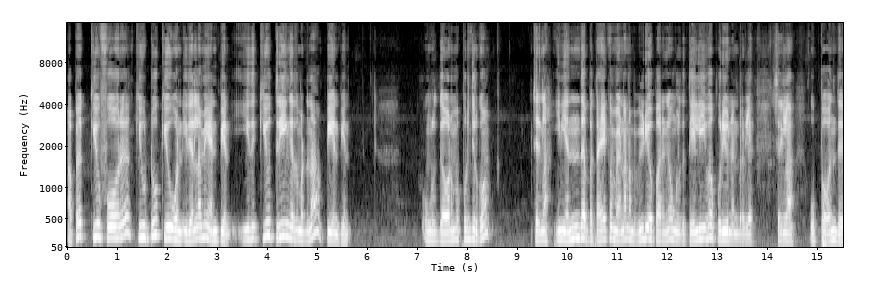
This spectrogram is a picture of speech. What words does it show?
அப்போ Q four Q two Q one இது எல்லாமே என்பிஎன் இது கியூ த்ரீங்கிறது மட்டும்தான் பிஎன்பிஎன் உங்களுக்கு கவனமாக புரிஞ்சிருக்கும். சரிங்களா? இனி எந்த இப்போ தயக்கம் வேணால் நம்ம வீடியோ பாருங்கள் உங்களுக்கு தெளிவாக புரியும் நண்பர்களே. சரிங்களா? இப்போ வந்து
